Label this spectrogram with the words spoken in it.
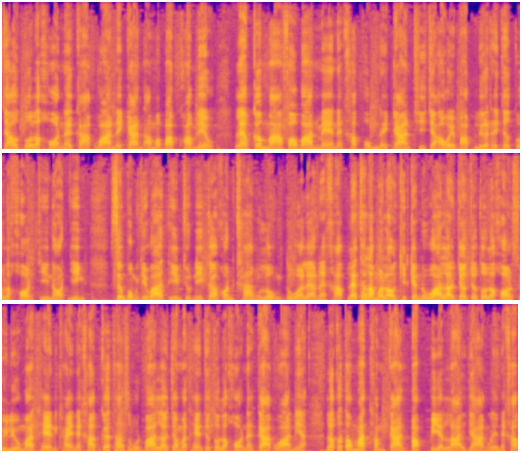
เจ้าตัวละครหน้ากากหวานในการเอามาบัฟความเร็ว แล้วก็หมาเฝ้าบ้านแมนนะครับผมในการที่จะเอาไว้บัฟเลือดให้เจ้าตัวละครจีนอตยิ่ง ซึ่งผมคิดว่าทีมชุดนี้ก็ค่อนข้างลงตัวแล้วนะครับและถ้าเรามาลองคิดกันดูว่าเราจะเจ้าตัวละครซุยริวมาแทนใครนะครับก็ถ้าสมมติว่าเราจะมาแทนเจ้าตัวละครหน้ากากหวานเนี่ยเราก็ต้องมาทำการปรับเปลี่ยนหลายอย่างเลยนะครับ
